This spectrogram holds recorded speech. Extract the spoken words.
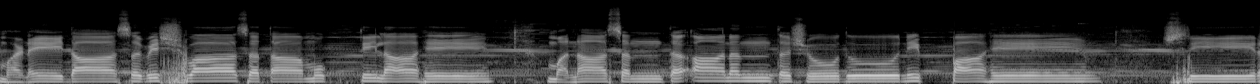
म्हणे दास विश्वासता मुक्तीला हे मना संत आनंत शोधून पाहे श्रीराम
